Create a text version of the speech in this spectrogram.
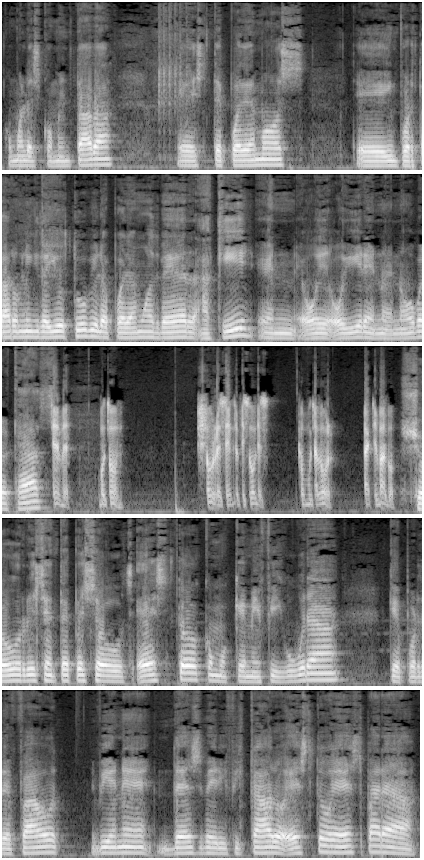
como les comentaba, este podemos eh, importar un link de YouTube y lo podemos ver aquí en o- oír en, en Overcast. M. Botón. Show recent episodios. Computador. Activado. Show Recent Episodes. Esto como que me figura que por default viene desverificado. Esto es para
